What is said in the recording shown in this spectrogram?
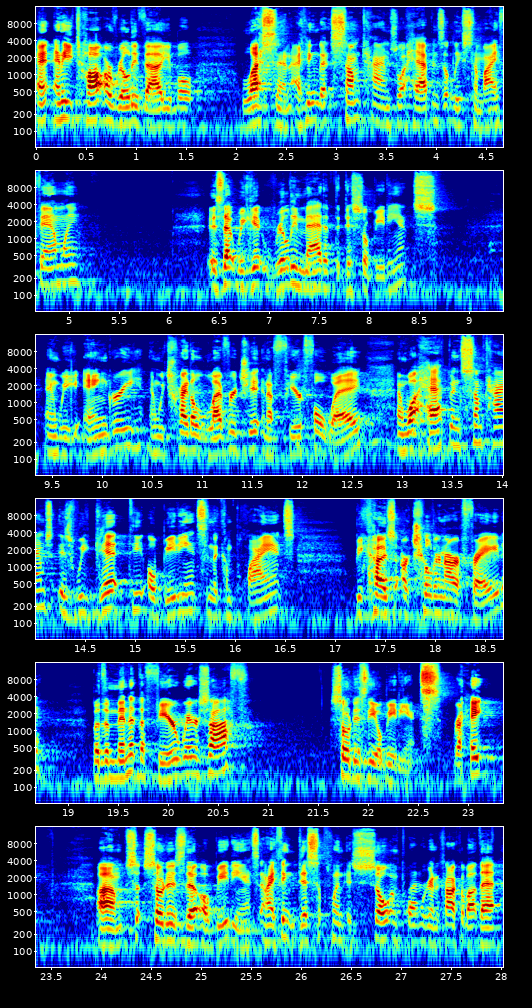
And, and he taught a really valuable lesson. I think that sometimes what happens, at least in my family is that we get really mad at the disobedience and we angry and we try to leverage it in a fearful way. And what happens sometimes is we get the obedience and the compliance because our children are afraid. But the minute the fear wears off, so does the obedience, right? Um, so, so, does the obedience. And I think discipline is so important. We're going to talk about that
